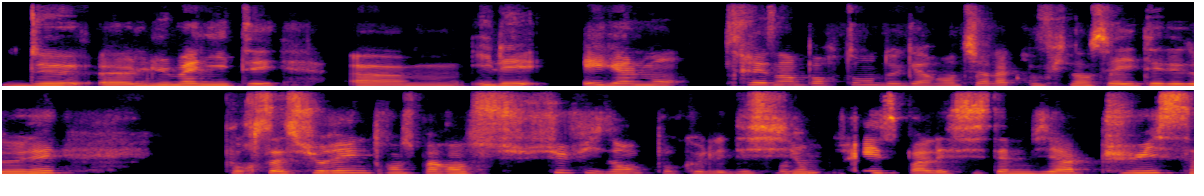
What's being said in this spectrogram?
de l'humanité. il est également très important de garantir la confidentialité des données pour s'assurer une transparence suffisante pour que les décisions mhm. prises par les systèmes d'IA puissent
